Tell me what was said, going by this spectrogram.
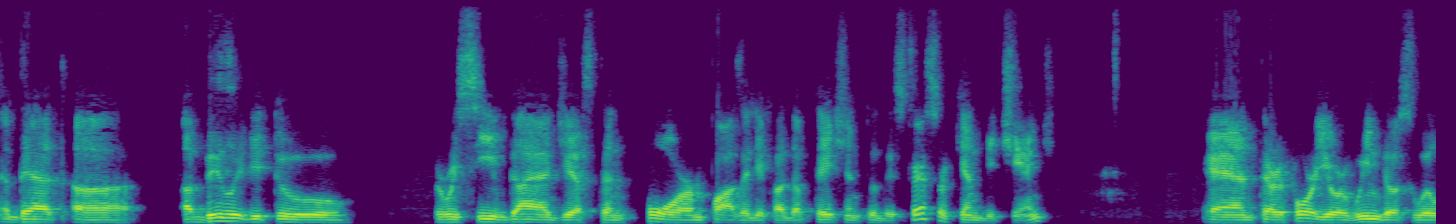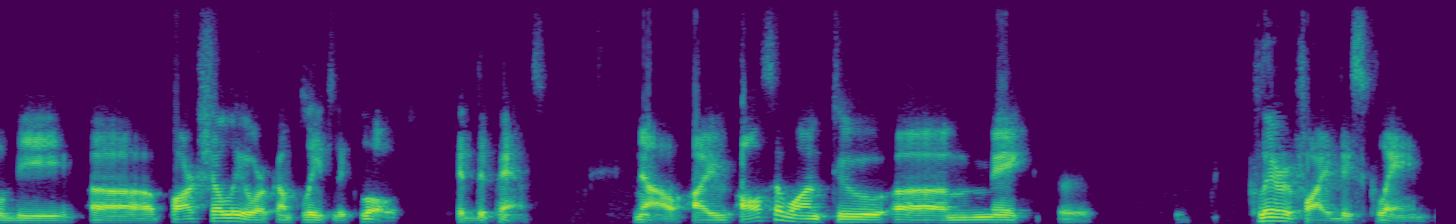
that uh, ability to receive, digest, and form positive adaptation to the stressor can be changed. And therefore, your windows will be uh, partially or completely closed. It depends. Now, I also want to um, make uh, clarify this claim.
